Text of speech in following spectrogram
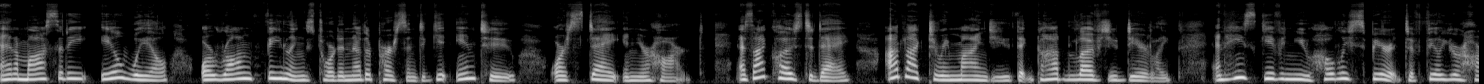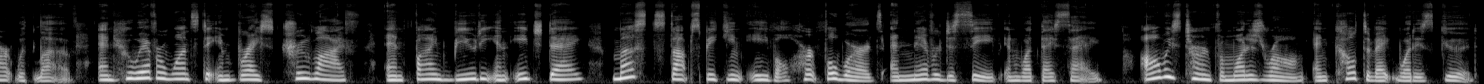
animosity, ill will, or wrong feelings toward another person to get into or stay in your heart. As I close today, I'd like to remind you that God loves you dearly, and He's given you Holy Spirit to fill your heart with love. And whoever wants to embrace true life and find beauty in each day must stop speaking evil, hurtful words and never deceive in what they say. Always turn from what is wrong and cultivate what is good.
